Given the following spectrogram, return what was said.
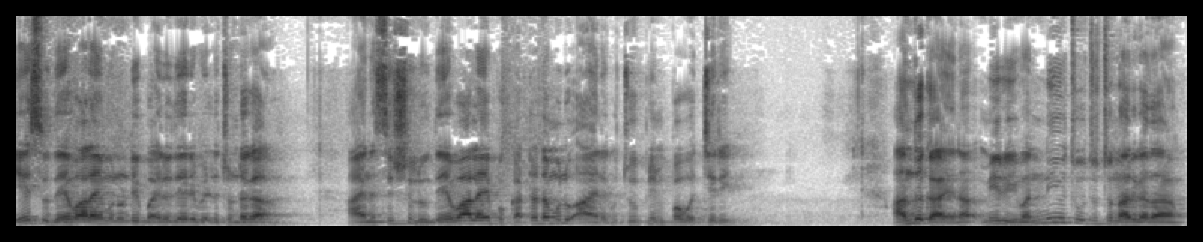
యేసు దేవాలయం నుండి బయలుదేరి వెళ్ళుచుండగా ఆయన శిష్యులు దేవాలయపు కట్టడములు ఆయనకు చూపింపవచ్చిరి అందుకు ఆయన మీరు ఇవన్నీ చూచుచున్నారు కదా?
